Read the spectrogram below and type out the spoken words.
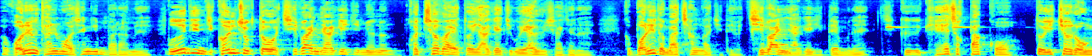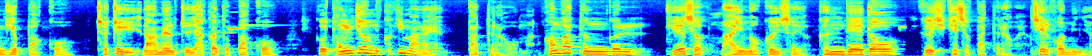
원형 탈모가 생긴 바람에 어디든지 건축도 집안 약해지면은 고쳐봐야 또 약해지고 약해지잖아요. 그 머리도 마찬가지돼요. 집안 약해지기 때문에 그 계속 받고 또 이쪽으로 옮겨 받고 저쪽이 나면 또 약간 또 받고 그 동점 크기만 해 받더라고. 건 같은 걸 계속 많이 먹고 있어요. 근데도 그것이 계속 받더라고요. 제일 고민이요.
